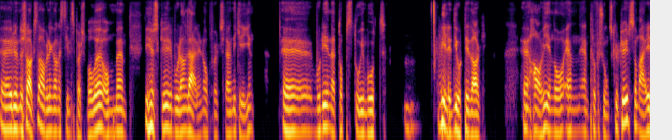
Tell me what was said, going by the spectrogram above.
Uh, Rune Slagstad har vel en gang stilt spørsmålet om uh, vi husker hvordan lærerne oppførte seg under krigen, hvor de nettopp sto imot. Mm. Ville de gjort det i dag? har vi nå en, en profesjonskultur som, er,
